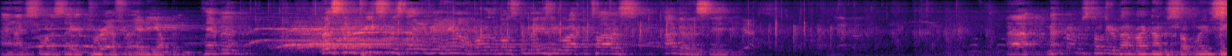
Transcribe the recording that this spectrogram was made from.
And I just want to say a prayer for Eddie up in heaven. Rest in peace, Mr. Eddie Van Halen, one of the most amazing rock guitarists I've ever seen. Uh, remember I was talking about riding on the subways?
